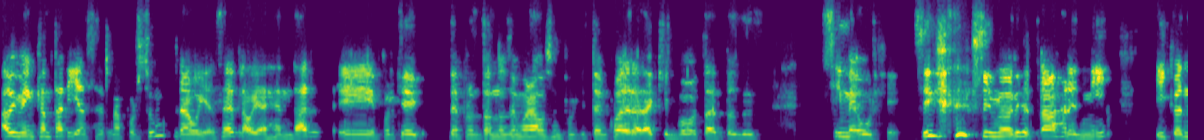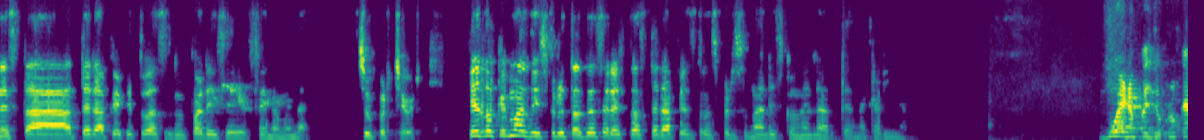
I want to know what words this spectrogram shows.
A mí me encantaría hacerla por Zoom, la voy a hacer, la voy a agendar, eh, porque de pronto nos demoramos un poquito en cuadrar aquí en Bogotá, entonces sí me urge, sí, sí me urge trabajar en mí y con esta terapia que tú haces me parece fenomenal, súper chévere. ¿Qué es lo que más disfrutas de hacer estas terapias transpersonales con el arte, Ana Karina? Bueno, pues yo creo que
